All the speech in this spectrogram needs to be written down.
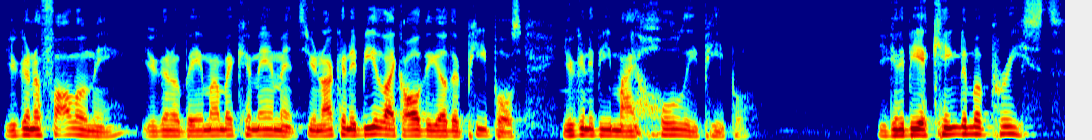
You're going to follow me. You're going to obey my commandments. You're not going to be like all the other peoples. You're going to be my holy people. You're going to be a kingdom of priests.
